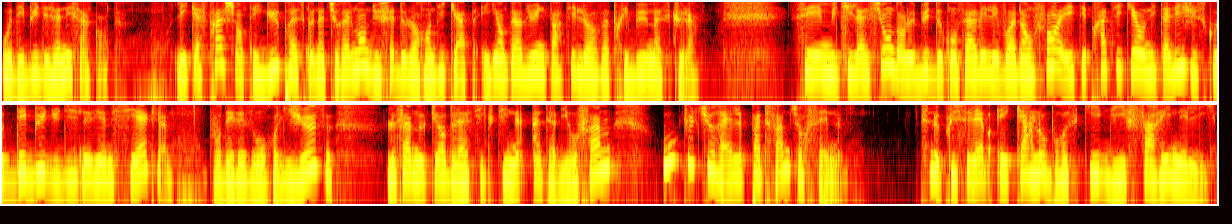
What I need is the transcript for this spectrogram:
au début des années 50. Les castrats chantent aigus presque naturellement du fait de leur handicap, ayant perdu une partie de leurs attributs masculins. Ces mutilations, dans le but de conserver les voix d'enfants, été pratiquées en Italie jusqu'au début du XIXe siècle, pour des raisons religieuses, le fameux chœur de la Sixtine interdit aux femmes, ou culturel, pas de femmes sur scène. Le plus célèbre est Carlo Broschi di Farinelli.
